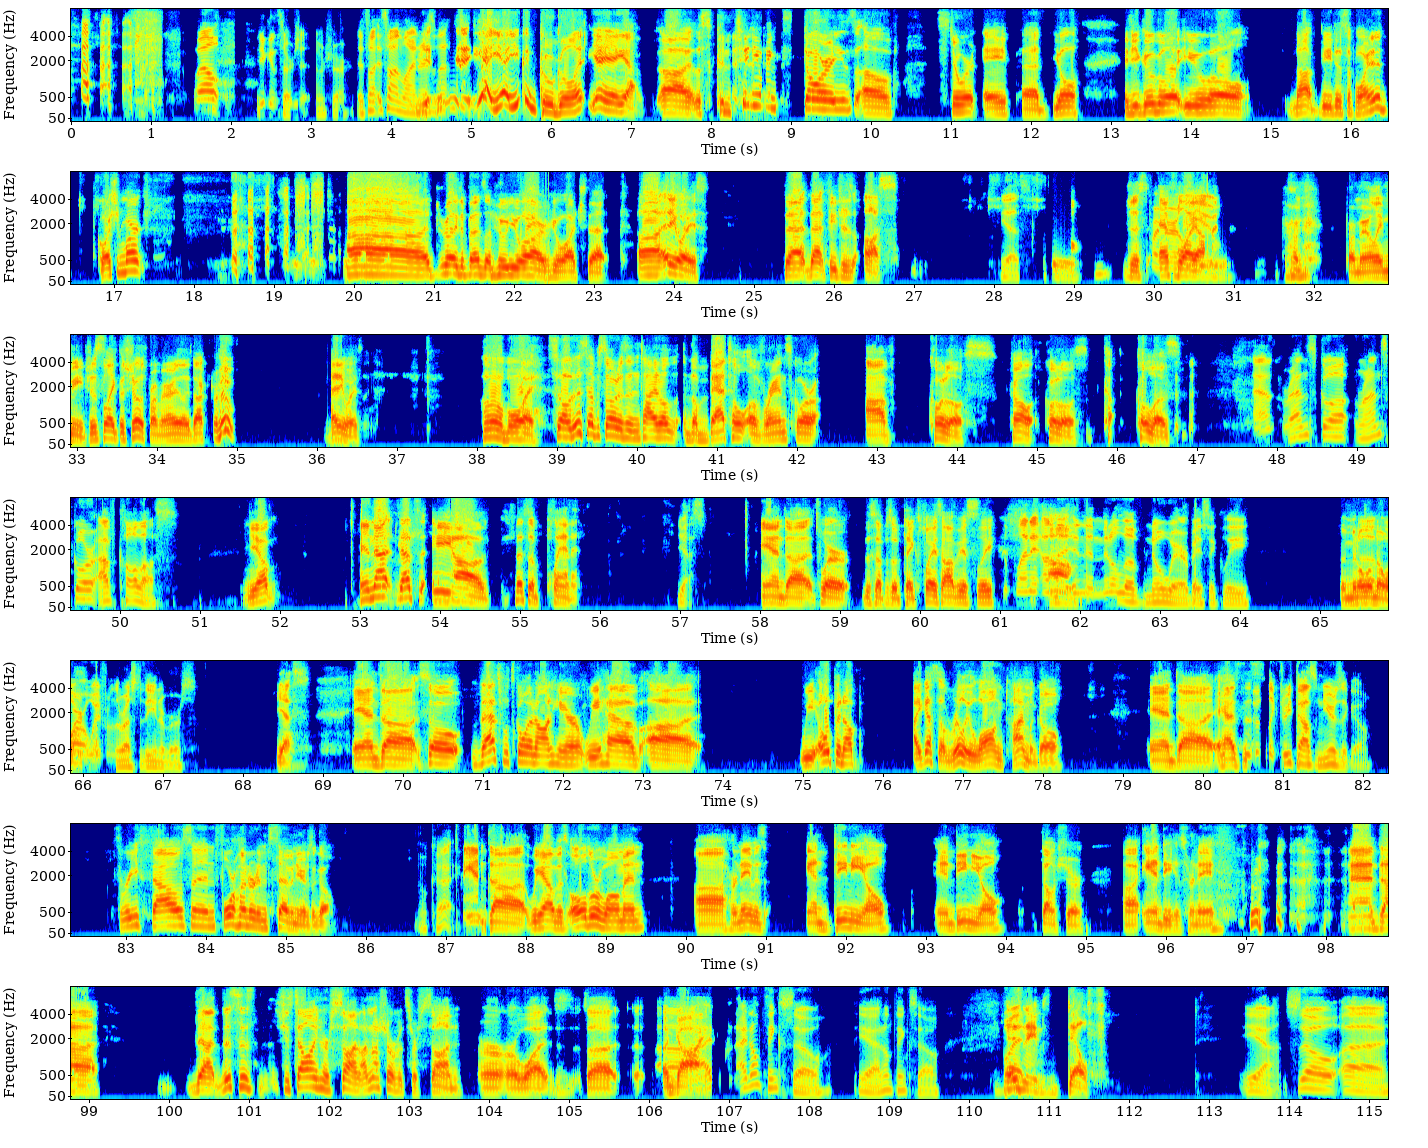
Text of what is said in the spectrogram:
Well, you can search it. I'm sure it's on, it's online, isn't it? Yeah, yeah, you can Google it. Yeah, yeah, yeah. Uh, this continuing stories of Stuart A. Ped. You'll, if you Google it, you will not be disappointed? Question mark. uh, it really depends on who you are if you watch that. Uh, anyways, that that features us. Yes. Just Primarily FYI, prim- primarily me, just like the show's primarily Doctor Who. Anyways. Oh boy. So this episode is entitled The Battle of Ranskoor Av Kolos. Kol- Kolos. Ko- Kolas. And Ranskoor Ranskor Avkolos. Yep. And that that's a uh, that's a planet. Yes. And uh, it's where this episode takes place, obviously. The planet on Um, the, in the middle of nowhere, basically. The middle uh, of nowhere. Far away from the rest of the universe. Yes. And uh, so that's what's going on here. We have uh, we open up, I guess, a really long time ago, and uh, it has this was like 3,000 years ago. three thousand four hundred and seven years ago, Okay. and uh, we have this older woman. Uh, her name is Andinio. Andinio, don't sure. Uh, Andy is her name. and uh, that this is she's telling her son. I'm not sure if it's her son or or what. It's, a a Uh, guy. I, I don't think so. Yeah, I don't think so. But His name's Delph. yeah, so uh,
